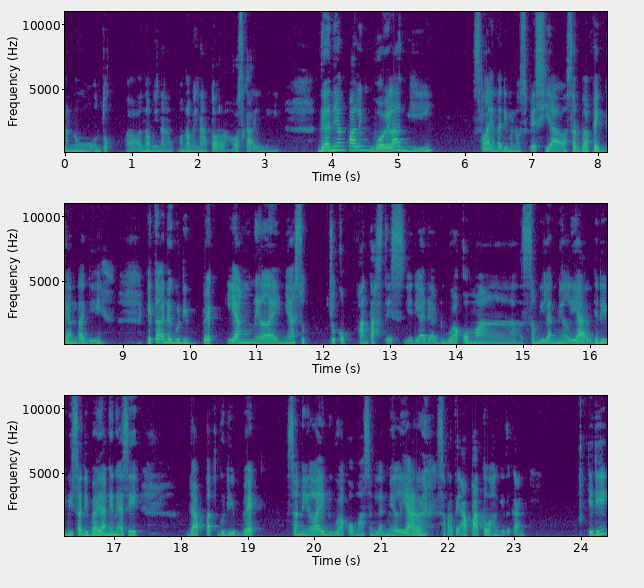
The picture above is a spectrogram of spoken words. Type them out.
menu untuk uh, nomina nominator Oscar ini. Dan yang paling boy lagi selain tadi menu spesial serba vegan tadi, itu ada goodie bag yang nilainya cukup fantastis. Jadi ada 2,9 miliar. Jadi bisa dibayangin gak sih dapat goodie bag senilai 2,9 miliar. Seperti apa tuh gitu kan. Jadi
